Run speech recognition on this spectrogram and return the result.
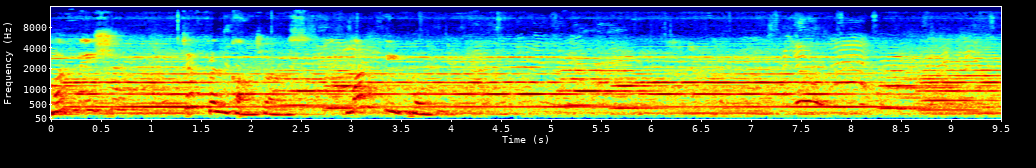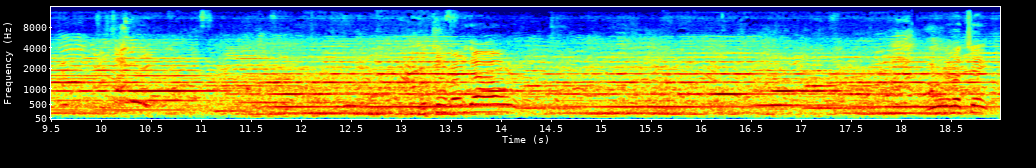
one nation, different cultures, one people. take.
